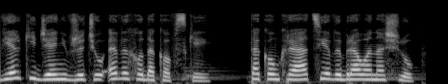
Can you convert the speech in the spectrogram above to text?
Wielki dzień w życiu Ewy Chodakowskiej. Taką kreację wybrała na ślub.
